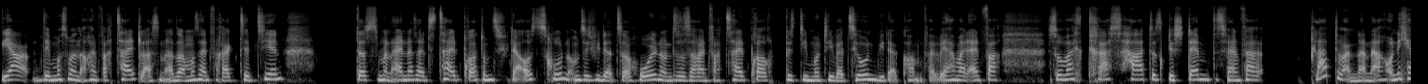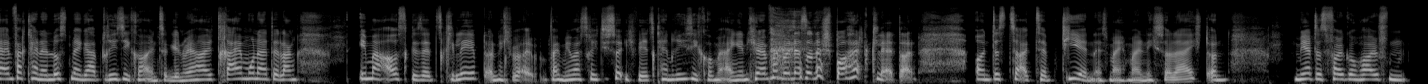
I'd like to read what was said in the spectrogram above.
ja, dem muss man auch einfach Zeit lassen. Also man muss einfach akzeptieren, dass man einerseits Zeit braucht, um sich wieder auszuruhen, um sich wieder zu erholen und dass es auch einfach Zeit braucht, bis die Motivation wiederkommt. Weil wir haben halt einfach so was krass Hartes gestemmt, dass wir einfach platt waren danach. Und ich habe einfach keine Lust mehr gehabt, Risiko einzugehen. Wir haben halt drei Monate lang immer ausgesetzt gelebt und ich, bei mir war es richtig so, ich will jetzt kein Risiko mehr eingehen. Ich will einfach nur in so einer Sport klettern. Und das zu akzeptieren ist manchmal nicht so leicht. Und mir hat es voll geholfen,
